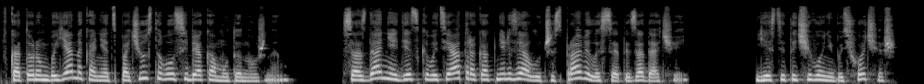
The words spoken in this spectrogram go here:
в котором бы я, наконец, почувствовал себя кому-то нужным. Создание детского театра как нельзя лучше справилось с этой задачей. Если ты чего-нибудь хочешь,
